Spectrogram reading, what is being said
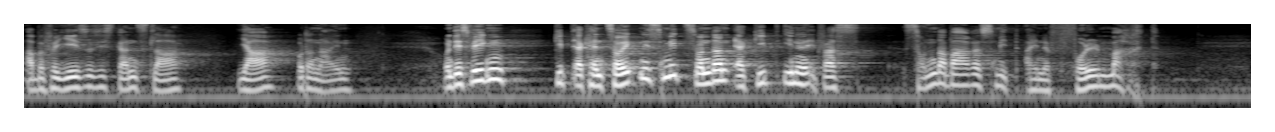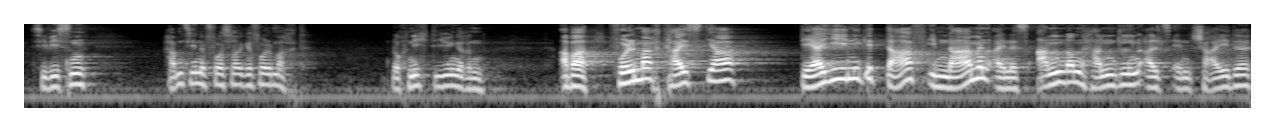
aber für Jesus ist ganz klar, ja oder nein. Und deswegen gibt er kein Zeugnis mit, sondern er gibt ihnen etwas Sonderbares mit, eine Vollmacht. Sie wissen, haben Sie eine Vorsorgevollmacht? Noch nicht die Jüngeren. Aber Vollmacht heißt ja, derjenige darf im Namen eines anderen handeln, als entscheide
